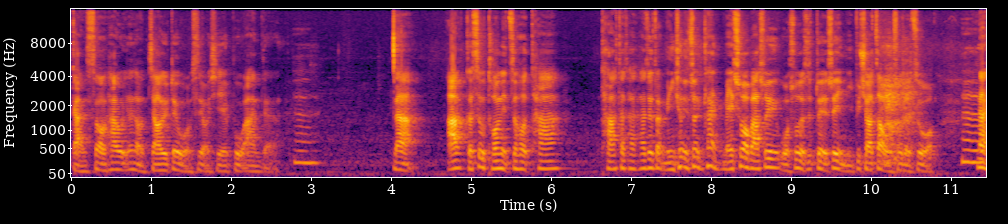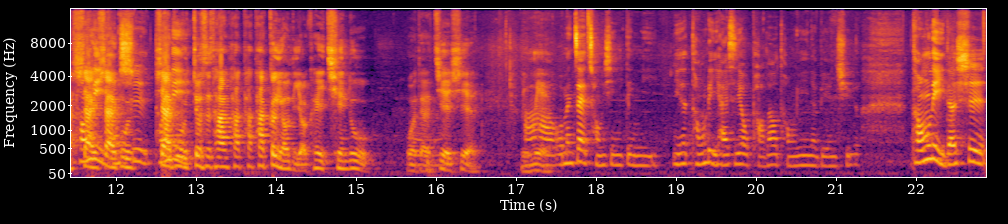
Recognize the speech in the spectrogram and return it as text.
感受，他有那种焦虑，对我是有些不安的，嗯。那啊，可是我同理之后，他他他他他就在明确你说你看没错吧？所以我说的是对，所以你必须要照我说的做。嗯，那下一下一步下一步就是他他他他更有理由可以侵入我的界限里面。好，好，我们再重新定义，你的同理还是又跑到同一那边去了。同理的是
